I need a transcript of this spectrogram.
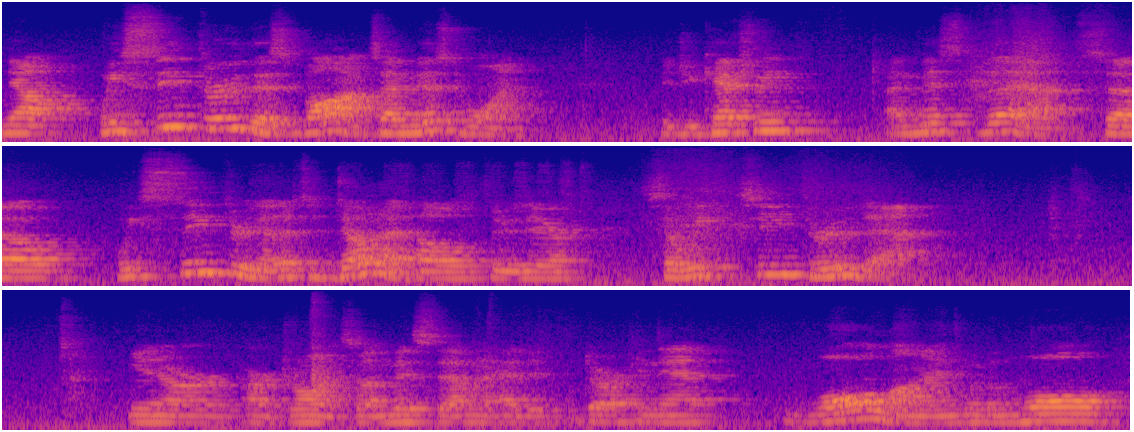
Now, we see through this box. I missed one. Did you catch me? I missed that. So we see through that. There's a donut hole through there. So we see through that in our, our drawing. So I missed that one. I had to darken that wall line where the wall,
